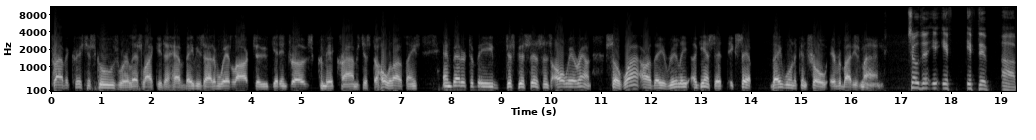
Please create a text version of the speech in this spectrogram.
private Christian schools were less likely to have babies out of wedlock, to get in drugs, commit crimes, just a whole lot of things, and better to be just good citizens all the way around. So why are they really against it except they want to control everybody's mind. So the if if the uh,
